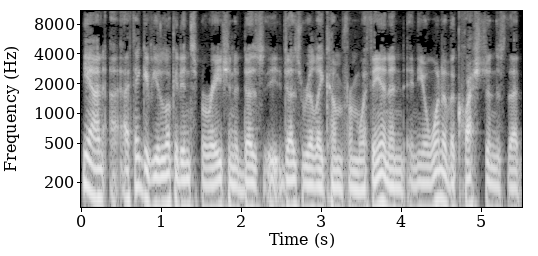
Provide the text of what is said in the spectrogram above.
Yeah, and I think if you look at inspiration, it does it does really come from within. And, and you know, one of the questions that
